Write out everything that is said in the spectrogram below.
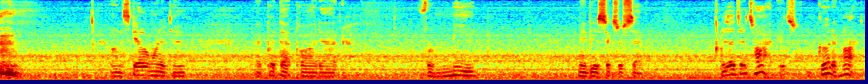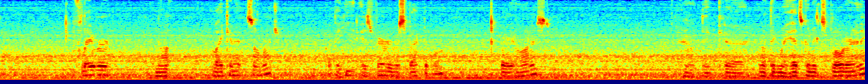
On a scale of 1 to 10, I put that pod at, for me, maybe a 6 or 7. It's, it's hot. It's good and hot. Flavor, not liking it so much, but the heat is very respectable, very honest. I don't think uh, I don't think my head's going to explode or anything.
